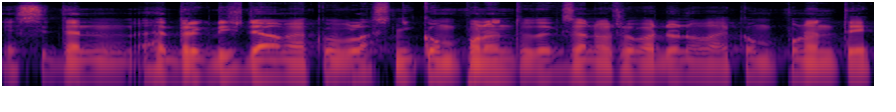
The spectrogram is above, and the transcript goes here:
jestli ten header, když dáme jako vlastní komponentu, tak zanořovat do nové komponenty.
